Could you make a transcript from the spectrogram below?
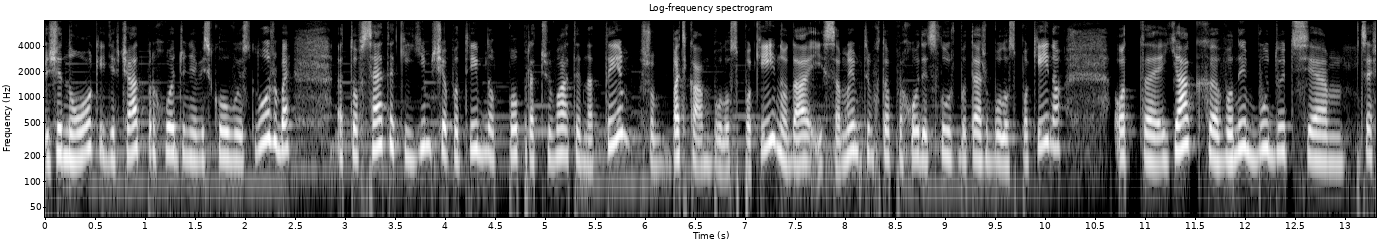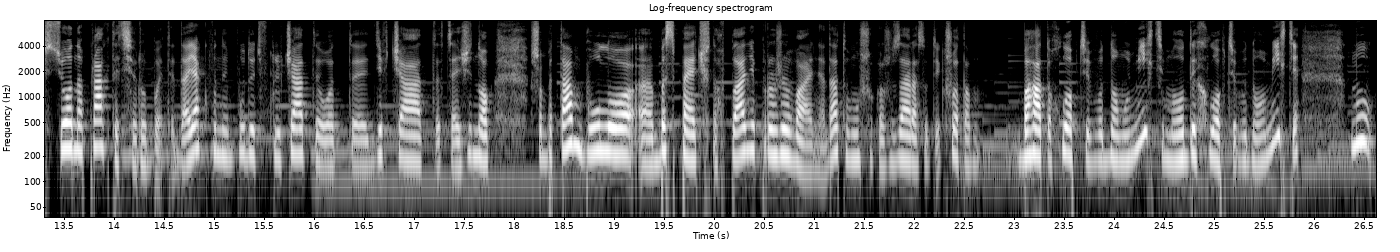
жінок і дівчат проходження військової служби, то все-таки їм ще потрібно попрацювати над тим, щоб батькам було спокійно, да, і самим тим, хто проходить службу, теж було спокійно. От е, як вони будуть е, це все на практиці робити, да, як вони будуть включати от, е, дівчат, це жінок, щоб там було безпечно в плані проживання. Да, тому що кажу, зараз, от якщо там. Багато хлопців в одному місті, молодих хлопців в одному місті. Ну,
